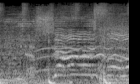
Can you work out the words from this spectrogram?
Shine for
